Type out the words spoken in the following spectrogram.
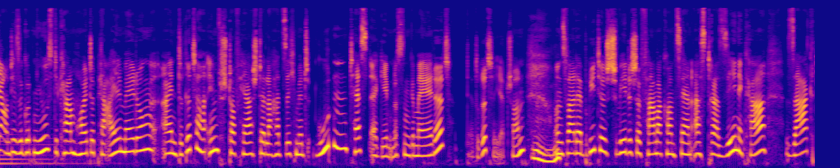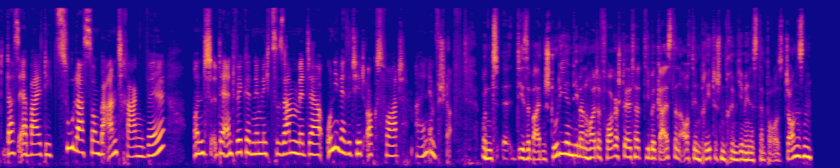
Ja, und diese Good News, die kam heute per Eilmeldung. Ein dritter Impfstoffhersteller hat sich mit guten Testergebnissen gemeldet. Der dritte jetzt schon. Mhm. Und zwar der britisch-schwedische Pharmakonzern AstraZeneca sagt, dass er bald die Zulassung beantragen will. Und der entwickelt nämlich zusammen mit der Universität Oxford einen Impfstoff. Und äh, diese beiden Studien, die man heute vorgestellt hat, die begeistern auch den britischen Premierminister Boris Johnson.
